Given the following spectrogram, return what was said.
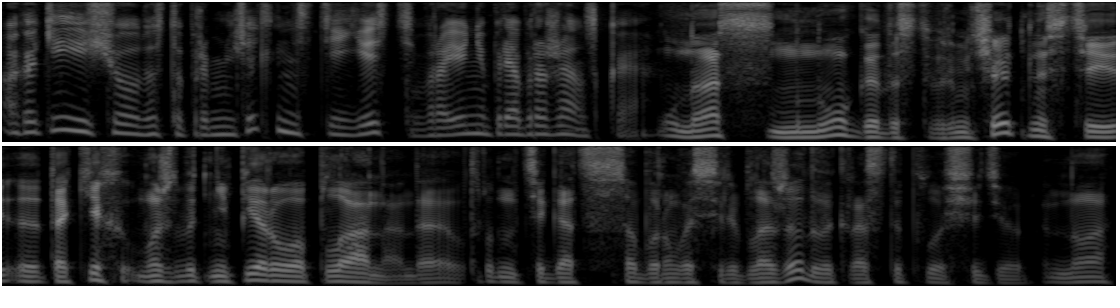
А какие еще достопримечательности есть в районе Преображенская? У нас много достопримечательностей, э, таких, может быть, не первого плана. Да? Трудно тягаться с собором Василия Блаженного и Красной площадью. Но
